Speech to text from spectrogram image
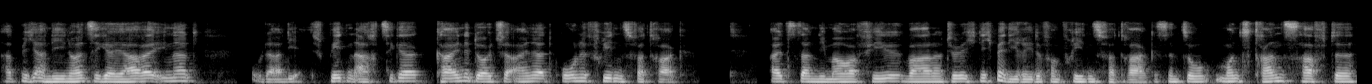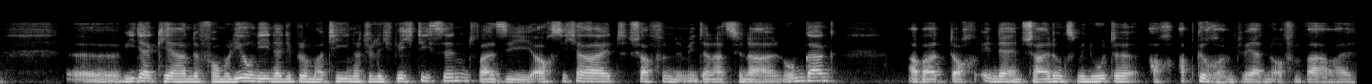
hat mich an die 90er Jahre erinnert, oder an die späten 80er keine deutsche Einheit ohne Friedensvertrag. als dann die Mauer fiel, war natürlich nicht mehr die Rede vom Friedensvertrag. Es sind so monstranzhafte, äh, wiederkehrende Formulierungen, die in der Diplomatie natürlich wichtig sind, weil sie auch Sicherheit schaffen im internationalen Umgang, aber doch in der Entscheidungsminute auch abgeräumt werden, offenbar, weil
